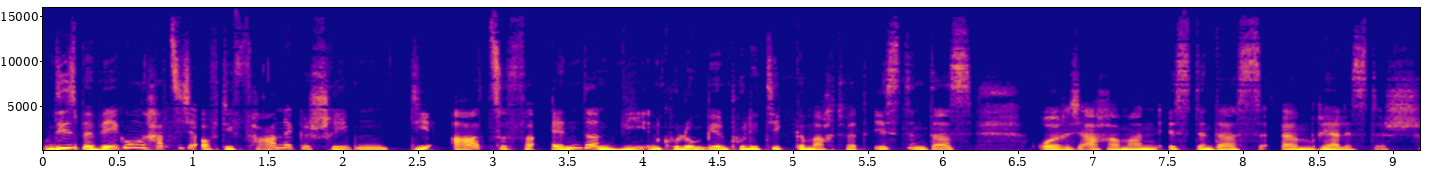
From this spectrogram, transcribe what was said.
Und diese Bewegung hat sich auf die Fahne geschrieben, die Art zu verändern, wie in Kolumbien Politik gemacht wird. Ist denn das, Ulrich Achermann, ist denn das ähm, realistisch?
